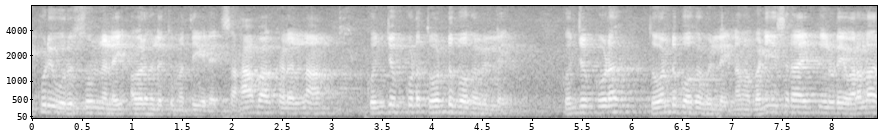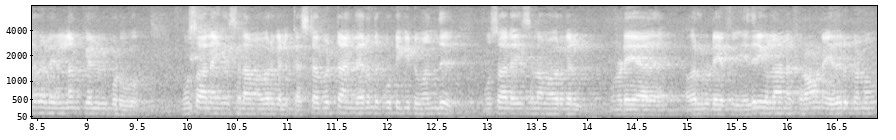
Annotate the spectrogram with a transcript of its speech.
இப்படி ஒரு சூழ்நிலை அவர்களுக்கு மத்தியிலே. சஹாபாக்கள் எல்லாம் கொஞ்சம் கூட தோண்டு போகவில்லை. கொஞ்சம் கூட தோண்டு போகவில்லை. நம்ம பனி இஸ்ராயல்களுடைய வரலாறுகளை எல்லாம் கேள்விப்படுவோம். மூசா அலை இஸ்லாம் அவர்கள் கஷ்டப்பட்டு அங்கேருந்து கூட்டிக்கிட்டு வந்து மூசா அலை இஸ்லாம் அவர்கள் உன்னுடைய அவர்களுடைய எதிரிகளான ஃபிரௌனை எதிர்க்கணும்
